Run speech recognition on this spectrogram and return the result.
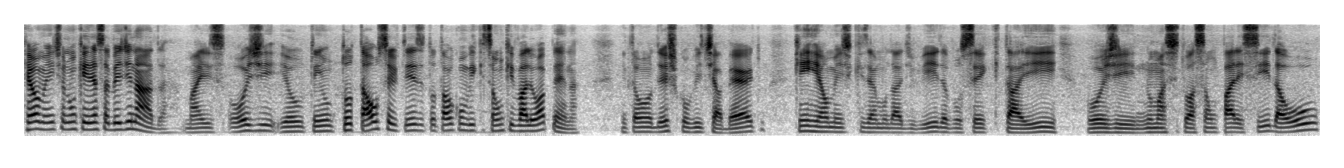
realmente eu não queria saber de nada, mas hoje eu tenho total certeza e total convicção que valeu a pena. Então eu deixo o convite aberto. Quem realmente quiser mudar de vida, você que está aí hoje numa situação parecida ou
